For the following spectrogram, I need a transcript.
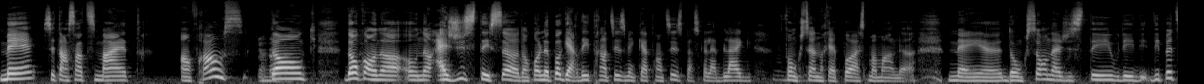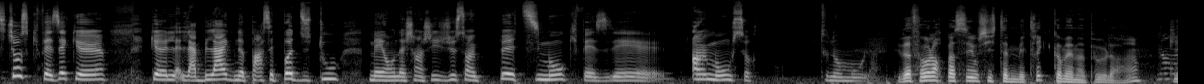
Mais c'est en centimètres en France. Uh -huh. Donc, donc on, a, on a ajusté ça. Donc, on n'a pas gardé 36, 24, 36 parce que la blague ne mm. fonctionnerait pas à ce moment-là. Mais euh, donc, ça, on a ajusté ou des, des, des, petites choses qui faisaient que, que la blague ne passait pas du tout, mais on a changé juste un petit mot qui faisait un mot sur tous nos mots. Là. Il va falloir passer au système métrique quand même un peu là. Hein? Non, qui...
